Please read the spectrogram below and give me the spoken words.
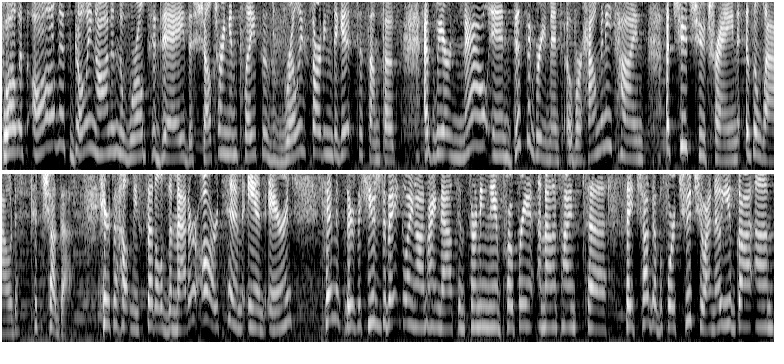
Well, with all that's going on in the world today, the sheltering in place is really starting to get to some folks as we are now in disagreement over how many times a choo-choo train is allowed to chugga. Here to help me settle the matter are Tim and Aaron. Tim, there's a huge debate going on right now concerning the appropriate amount of times to say chugga before choo-choo. I know you've got um,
